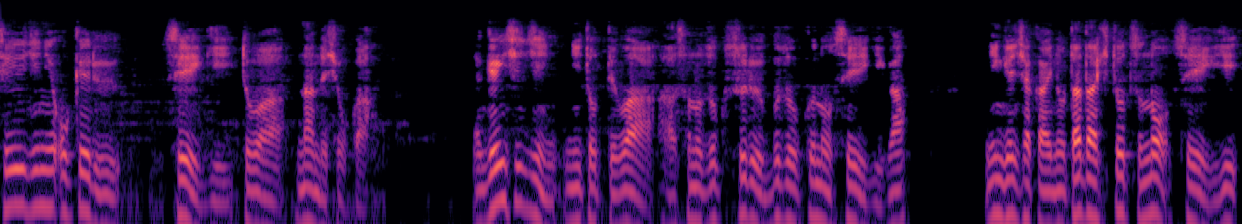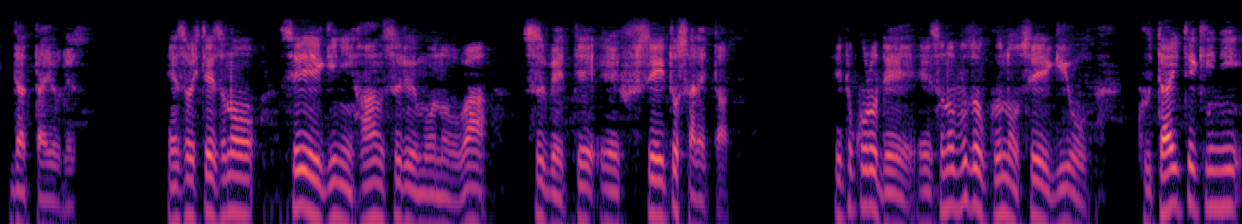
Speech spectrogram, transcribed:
政治における正義とは何でしょうか？原始人にとっては、その属する部族の正義が人間社会のただ一つの正義だったようです。そしてその正義に反するものはすべて不正とされた。ところで、その部族の正義を具体的に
